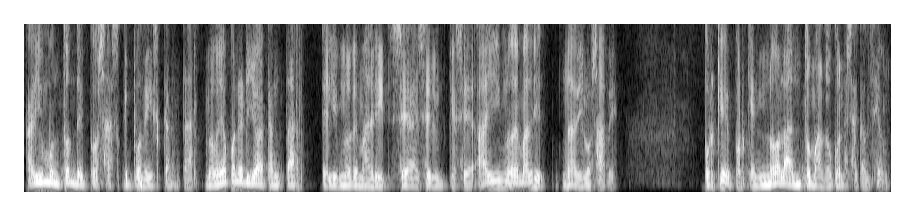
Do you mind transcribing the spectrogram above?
hay un montón de cosas que podéis cantar. Me voy a poner yo a cantar el himno de Madrid, sea ese el que sea. ¿Hay himno de Madrid? Nadie lo sabe. ¿Por qué? Porque no la han tomado con esa canción.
